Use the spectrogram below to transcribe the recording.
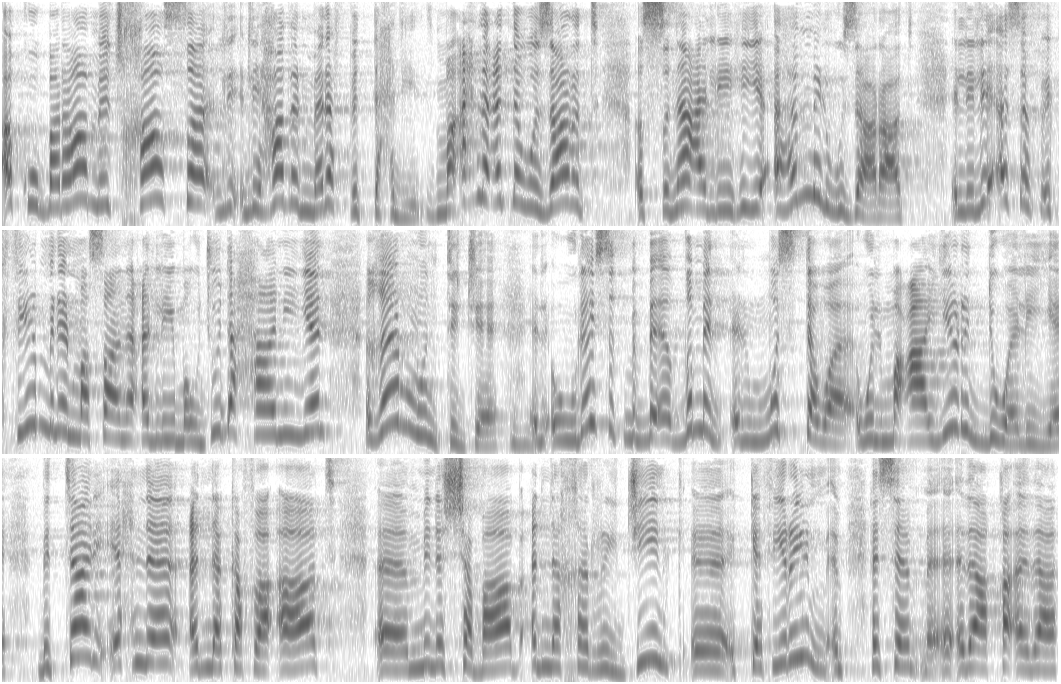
أكو برامج خاصة لهذا الملف بالتحديد. ما إحنا عندنا وزارة الصناعة اللي هي أهم الوزارات اللي للأسف كثير من المصانع اللي موجودة حاليا غير منتجة. وليست ضمن المستوى والمعايير الدولية. بالتالي إحنا عندنا كفاءات آه، من الشباب عندنا خريجين آه، كثيرين. هسه إذا إذا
